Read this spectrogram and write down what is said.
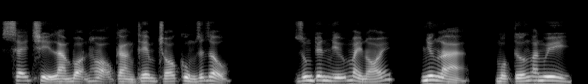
Sẽ chỉ làm bọn họ càng thêm chó cùng rất dậu. Dung tuyên nhữ mày nói, nhưng là, một tướng an nguy.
